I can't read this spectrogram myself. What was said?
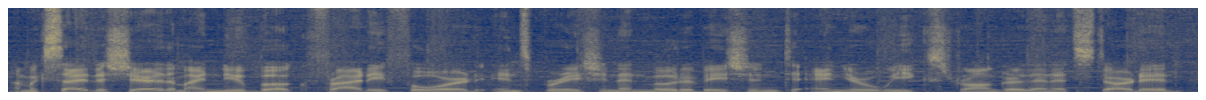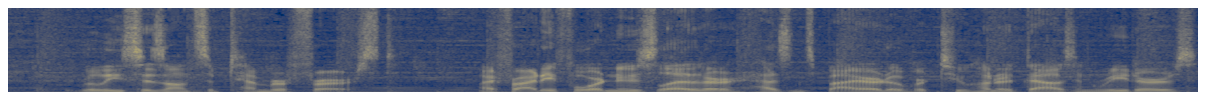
I'm excited to share that my new book, Friday Forward Inspiration and Motivation to End Your Week Stronger Than It Started, releases on September 1st. My Friday Forward newsletter has inspired over 200,000 readers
